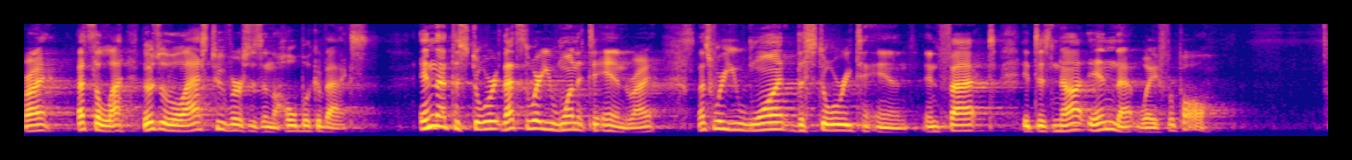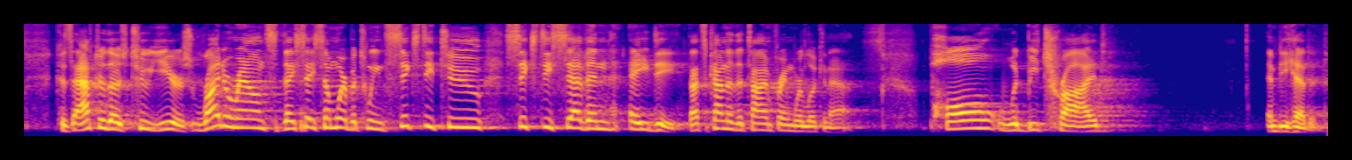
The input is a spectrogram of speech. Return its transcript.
Right? That's the la- those are the last two verses in the whole book of Acts. Isn't that the story? That's where you want it to end, right? That's where you want the story to end. In fact, it does not end that way for Paul. Because after those two years, right around, they say somewhere between 62, 67 AD, that's kind of the time frame we're looking at. Paul would be tried and beheaded.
